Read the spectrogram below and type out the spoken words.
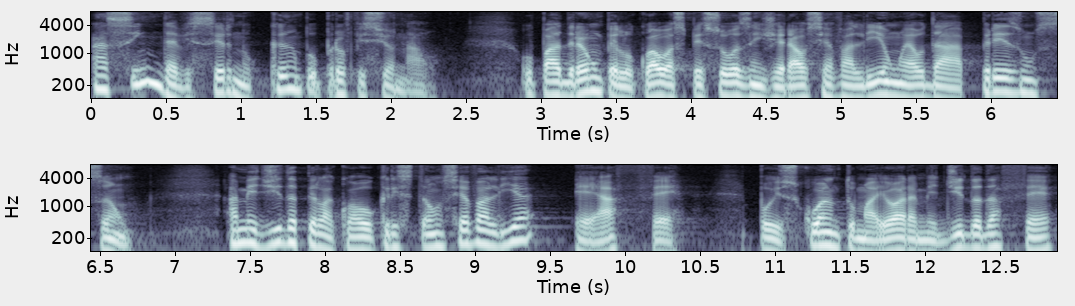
Assim deve ser no campo profissional. O padrão pelo qual as pessoas em geral se avaliam é o da presunção. A medida pela qual o cristão se avalia é a fé, pois quanto maior a medida da fé,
